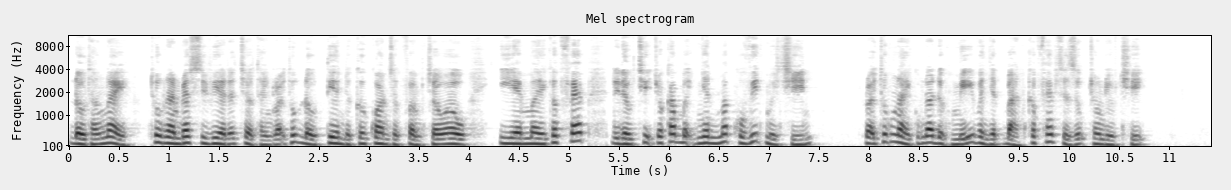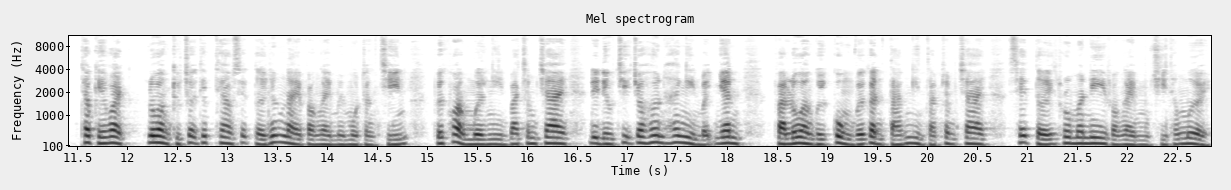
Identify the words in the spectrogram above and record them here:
Đầu tháng này, thuốc Remdesivir đã trở thành loại thuốc đầu tiên được cơ quan dược phẩm châu Âu EMA cấp phép để điều trị cho các bệnh nhân mắc COVID-19. Loại thuốc này cũng đã được Mỹ và Nhật Bản cấp phép sử dụng trong điều trị. Theo kế hoạch, lô hàng cứu trợ tiếp theo sẽ tới nước này vào ngày 11 tháng 9 với khoảng 10.300 chai để điều trị cho hơn 2.000 bệnh nhân và lô hàng cuối cùng với gần 8.800 chai sẽ tới Romania vào ngày 9 tháng 10.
